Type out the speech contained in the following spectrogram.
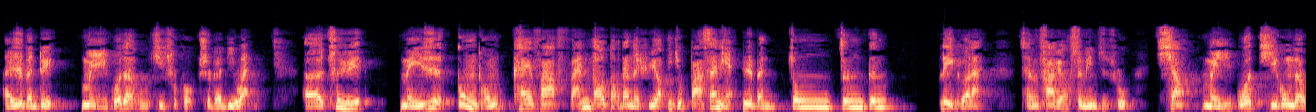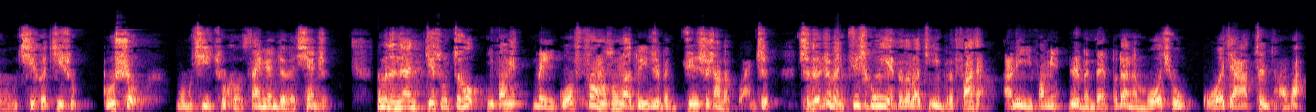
呃，日本对美国的武器出口是个例外。呃，出于美日共同开发反导导弹的需要，一九八三年，日本中曾根内阁呢曾发表声明指出，向美国提供的武器和技术不受武器出口三原则的限制。那么，冷战结束之后，一方面美国放松了对日本军事上的管制，使得日本军事工业得到了进一步的发展；而另一方面，日本在不断的谋求国家正常化，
